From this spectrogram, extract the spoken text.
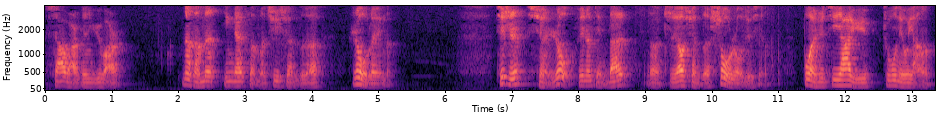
虾丸跟鱼丸。那咱们应该怎么去选择肉类呢？其实选肉非常简单，呃，只要选择瘦肉就行，不管是鸡、鸭、鱼、猪、牛、羊。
